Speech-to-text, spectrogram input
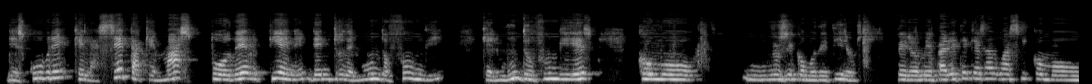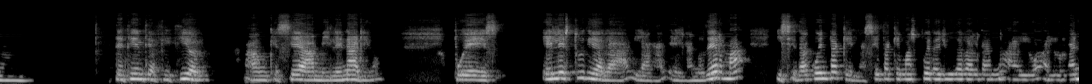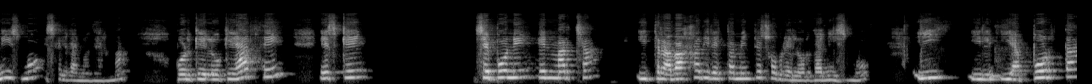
descubre que la seta que más poder tiene dentro del mundo fungi, que el mundo fungi es como, no sé cómo deciros, pero me parece que es algo así como de ciencia ficción, aunque sea milenario, pues él estudia el ganoderma y se da cuenta que la seta que más puede ayudar al, al, organismo es el ganoderma, porque lo que hace es que se pone en marcha y trabaja directamente sobre el organismo y, aporta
